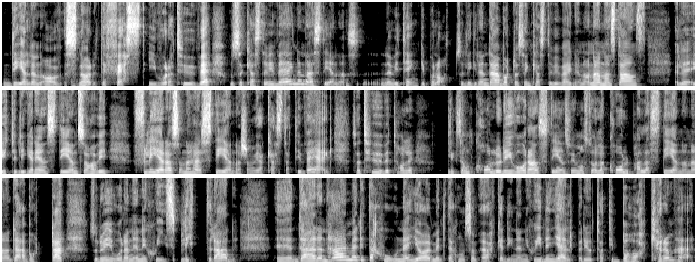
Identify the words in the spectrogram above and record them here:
delen av snöret är fäst i vårt huvud. Och så kastar vi iväg den här stenen när vi tänker på något. Så ligger den där borta och sen kastar vi iväg den någon annanstans. Eller ytterligare en sten. Så har vi flera sådana här stenar som vi har kastat iväg. Så att huvudet håller liksom koll, och det är ju våran sten så vi måste hålla koll på alla stenarna där borta. Så då är våran energi splittrad. Eh, där den här meditationen gör, meditation som ökar din energi, den hjälper dig att ta tillbaka de här.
